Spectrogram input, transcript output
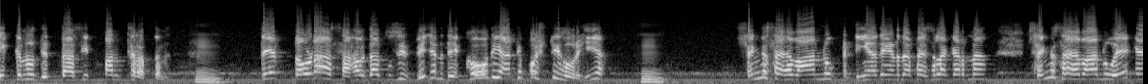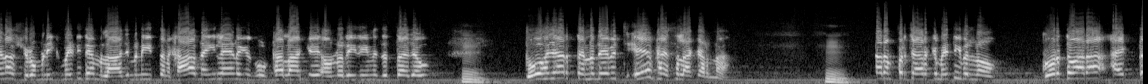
ਇੱਕ ਨੂੰ ਦਿੱਤਾ ਸੀ ਪੰਥ ਰਤਨ। ਹੂੰ। ਤੇ ਟੌੜਾ ਸਾਹਿਬ ਦਾ ਤੁਸੀਂ ਵਿਜ਼ਨ ਦੇਖੋ ਉਹਦੀ ਅੱਜ ਪੁਸ਼ਟੀ ਹੋ ਰਹੀ ਆ। ਹੂੰ। ਸਿੰਘ ਸਾਹਿਬਾਨ ਨੂੰ ਗੱਡੀਆਂ ਦੇਣ ਦਾ ਫੈਸਲਾ ਕਰਨਾ ਸਿੰਘ ਸਾਹਿਬਾਨ ਨੂੰ ਇਹ ਕਹਿਣਾ ਸ਼੍ਰੋਮਣੀ ਕਮੇਟੀ ਦੇ ਮੁਲਾਜ਼ਮ ਨਹੀਂ ਤਨਖਾਹ ਨਹੀਂ ਲੈਣਗੇ ਅੰਗੂਠਾ ਲਾ ਕੇ ਆਨਰੇਰੀ ਨਹੀਂ ਦਿੱਤਾ ਜਾਊ। ਹੂੰ। 2003 ਦੇ ਵਿੱਚ ਇਹ ਫੈਸਲਾ ਕਰਨਾ। ਹੂੰ। ਧਰਮ ਪ੍ਰਚਾਰ ਕਮੇਟੀ ਵੱਲੋਂ ਗੁਰਦੁਆਰਾ ਐਕਟ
